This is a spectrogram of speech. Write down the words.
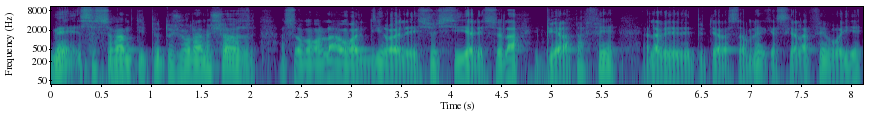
Mais ce sera un petit peu toujours la même chose. À ce moment-là, on va dire elle est ceci, elle est cela. Et puis elle n'a pas fait. Elle avait des députés à l'Assemblée, qu'est-ce qu'elle a fait Vous voyez,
